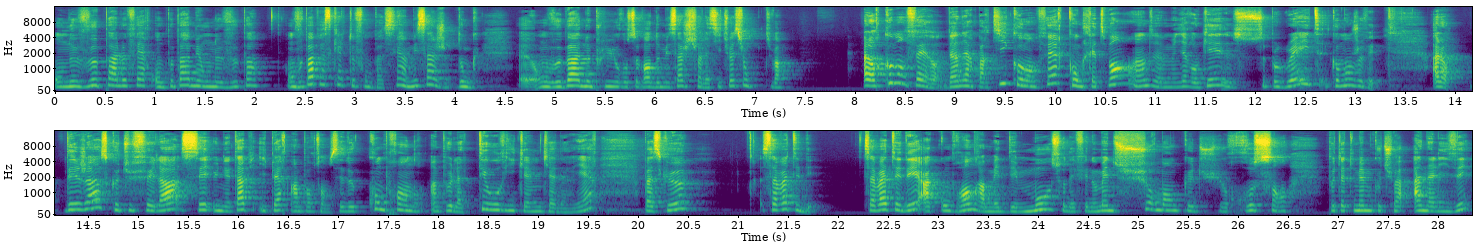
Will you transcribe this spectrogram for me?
on ne veut pas le faire. On peut pas, mais on ne veut pas. On veut pas parce qu'elles te font passer un message. Donc, euh, on veut pas ne plus recevoir de messages sur la situation, tu vois. Alors comment faire? Dernière partie, comment faire concrètement hein, De me dire ok, super great, comment je fais? Alors Déjà, ce que tu fais là, c'est une étape hyper importante. C'est de comprendre un peu la théorie quand qu'il y a derrière, parce que ça va t'aider. Ça va t'aider à comprendre, à mettre des mots sur des phénomènes sûrement que tu ressens, peut-être même que tu as analysé,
